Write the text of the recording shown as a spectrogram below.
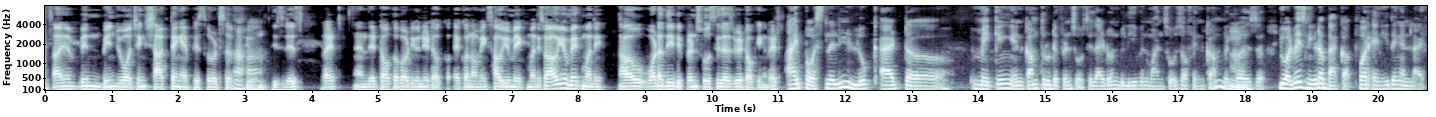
I have been binge watching Shark Tank episodes a Uh-huh. few these days, right? And they talk about unit economics, how you make money. So how you make money? How what are the different sources as we're talking, right? I personally look at uh, making income through different sources. I don't believe in one source of income because uh, you always need a backup for anything in life.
